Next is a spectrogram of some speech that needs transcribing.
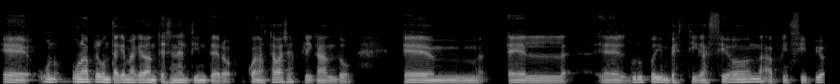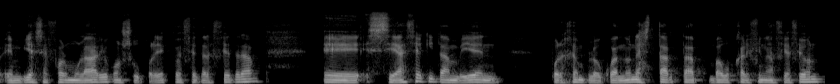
Eh, una pregunta que me ha quedado antes en el tintero. Cuando estabas explicando, em, el, el, grupo de investigación al principio envía ese formulario con su proyecto, etcétera, etcétera. ¿Se hace aquí también por ejemplo, cuando una startup va a buscar financiación,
